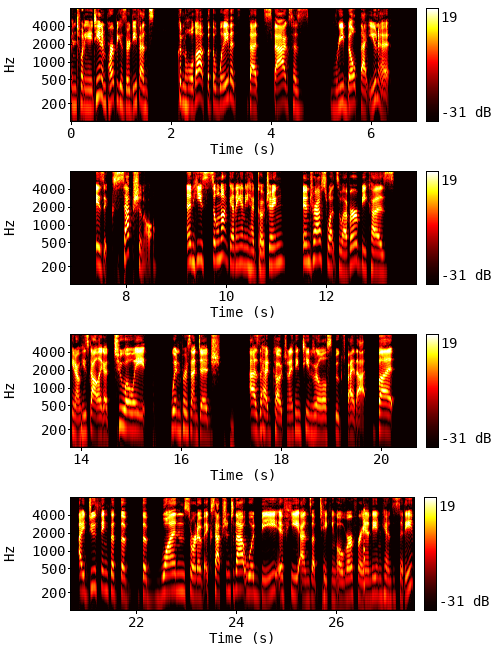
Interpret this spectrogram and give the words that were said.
in 2018 in part because their defense couldn't hold up but the way that that Spags has rebuilt that unit is exceptional. And he's still not getting any head coaching interest whatsoever because you know he's got like a 208 win percentage as the head coach and I think teams are a little spooked by that but I do think that the the one sort of exception to that would be if he ends up taking over for Andy in Kansas City.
